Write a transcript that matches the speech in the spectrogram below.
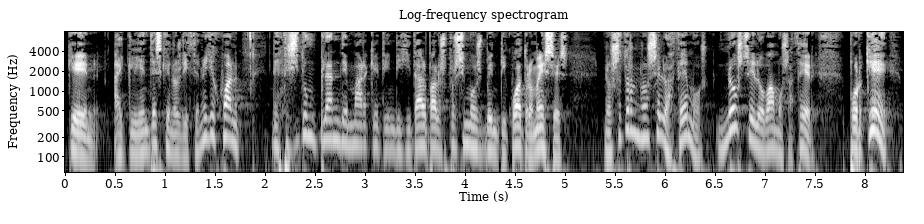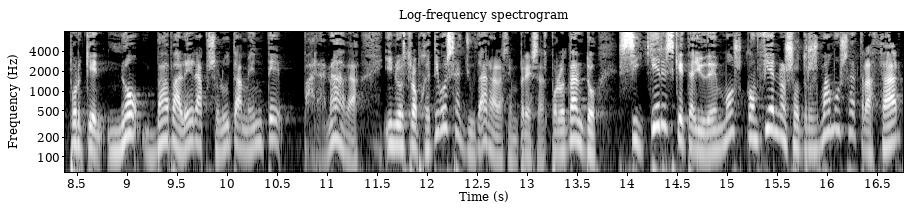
que hay clientes que nos dicen, oye Juan, necesito un plan de marketing digital para los próximos 24 meses. Nosotros no se lo hacemos, no se lo vamos a hacer. ¿Por qué? Porque no va a valer absolutamente para nada. Y nuestro objetivo es ayudar a las empresas. Por lo tanto, si quieres que te ayudemos, confía en nosotros. Vamos a trazar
